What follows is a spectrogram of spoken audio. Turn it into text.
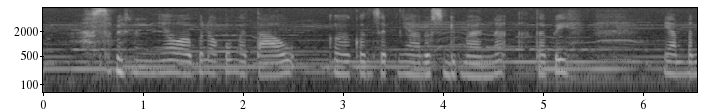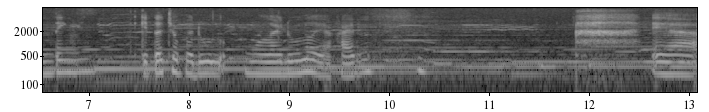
Sebenarnya walaupun aku nggak tahu uh, konsepnya harus gimana tapi yang penting kita coba dulu mulai dulu ya kan? Ya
